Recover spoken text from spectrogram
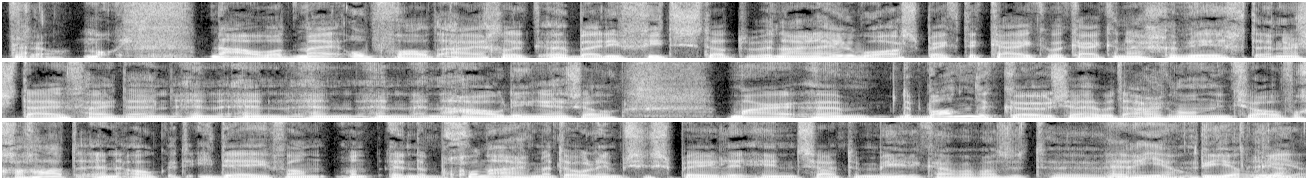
Ja, mooi. Nou, wat mij opvalt eigenlijk eh, bij die fiets, dat we naar een heleboel aspecten kijken. We kijken naar gewicht en naar stijfheid en, en, en, en, en, en houding en zo. Maar ehm, de bandenkeuze hebben we het eigenlijk nog niet zo over gehad. En ook het idee van. Want, en dat begon eigenlijk met de Olympische Spelen in Zuid-Amerika. Waar was het? Eh, Rio. Rio. ja. Rio.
